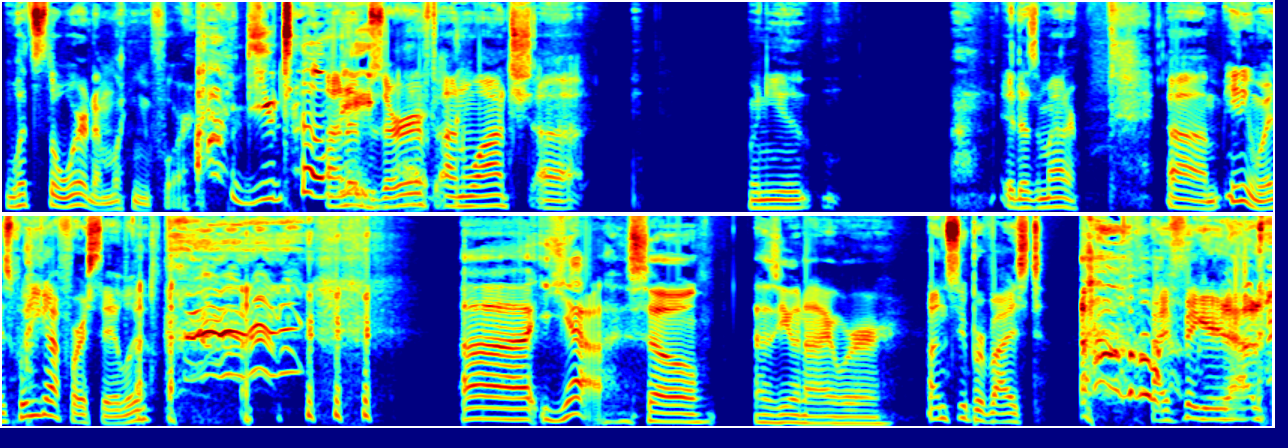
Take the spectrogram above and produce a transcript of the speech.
what's the word I'm looking for? You tell me. Unobserved, unwatched. Uh, when you, it doesn't matter. Um, anyways, what do you got for us, today, Lew? Uh, yeah. So as you and I were Unsupervised. I figured out.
